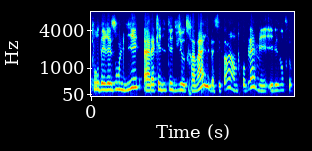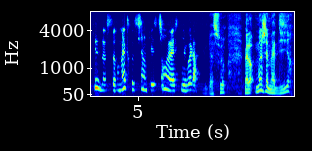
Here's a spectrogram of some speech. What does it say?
pour des raisons liées à la qualité de vie au travail, ben c'est quand même un problème et, et, les entreprises doivent se remettre aussi en question à ce niveau-là. Bien sûr. Mais alors, moi, j'aime à dire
